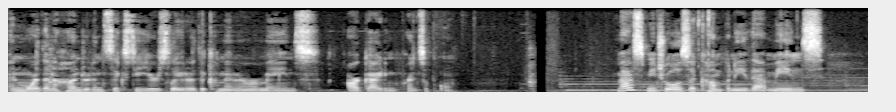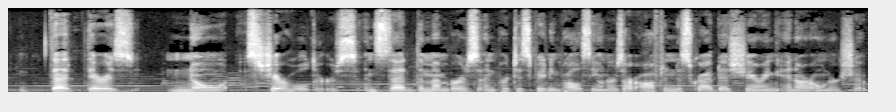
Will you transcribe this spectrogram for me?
And more than 160 years later, the commitment remains our guiding principle. Mass Mutual is a company that means that there is no shareholders. Instead, the members and participating policy owners are often described as sharing in our ownership.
